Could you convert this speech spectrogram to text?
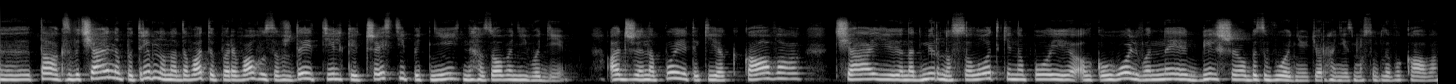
Е, Так, звичайно, потрібно надавати перевагу завжди тільки чистій питній негазованій воді. Адже напої, такі як кава, чай, надмірно солодкі напої, алкоголь, вони більше обезводнюють організм, особливо кава.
